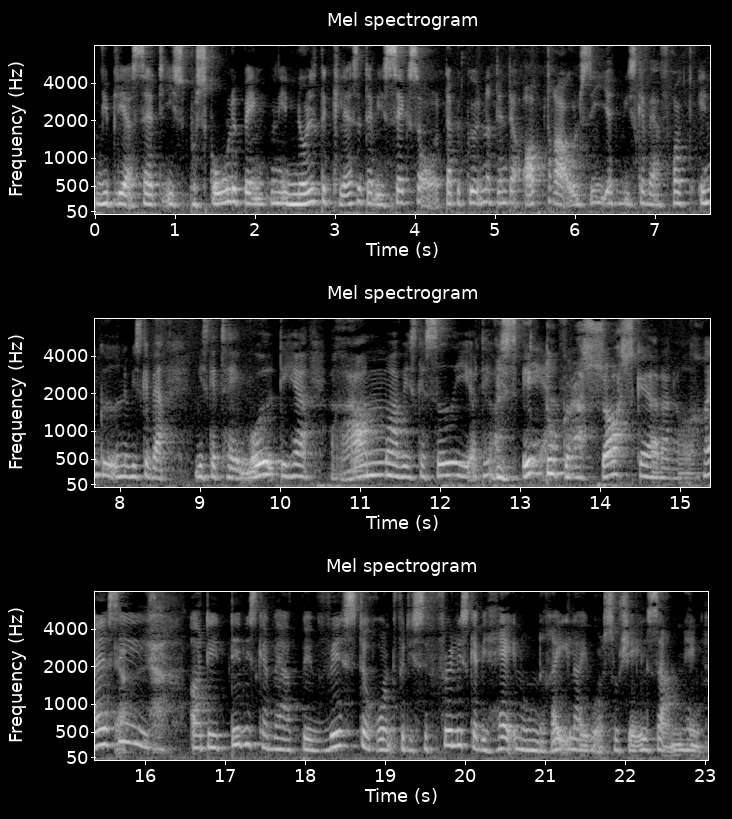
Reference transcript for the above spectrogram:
vi bliver sat i, på skolebænken i 0. klasse, da vi er 6 år, der begynder den der opdragelse i, at vi skal være frygtindgydende, vi skal være vi skal tage imod de her rammer, vi skal sidde i. Og det er Hvis ikke du gør, så sker der noget. Præcis. Ja. Og det er det, vi skal være bevidste rundt, fordi selvfølgelig skal vi have nogle regler i vores sociale sammenhæng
